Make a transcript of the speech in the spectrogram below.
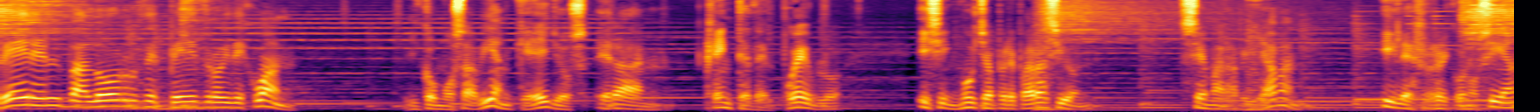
ver el valor de Pedro y de Juan, y como sabían que ellos eran gente del pueblo y sin mucha preparación, se maravillaban y les reconocían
